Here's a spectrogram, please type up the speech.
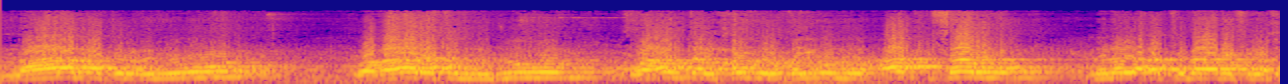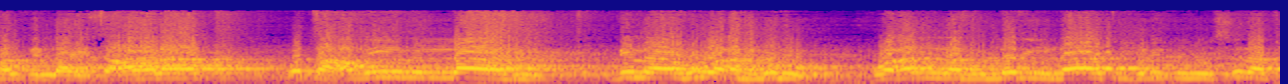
نامت العيون وغارت النجوم وأنت الحي القيوم أكثر min alاctibaari fii khalq اllahi tacaalى وتacظiim اllahi bima huwa أhluhu وأnah اladii laa tudrikhu sinaة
